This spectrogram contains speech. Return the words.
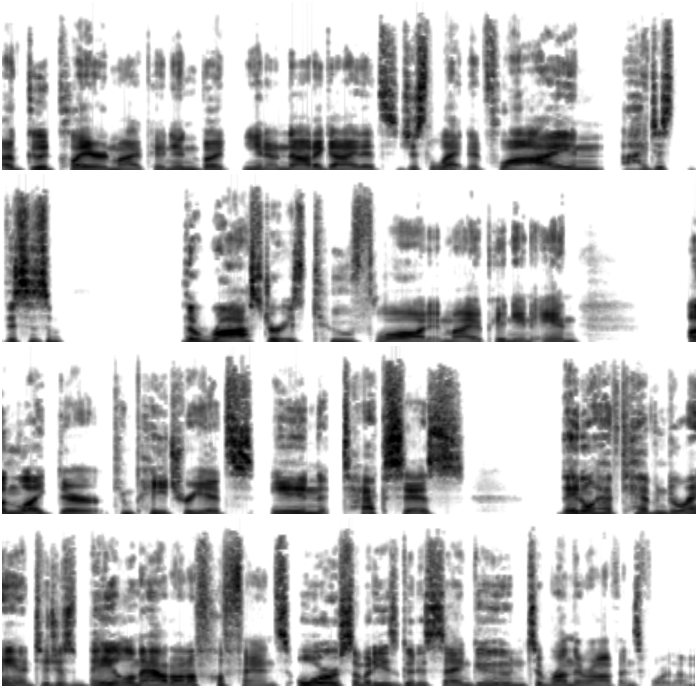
a good player in my opinion, but you know, not a guy that's just letting it fly. And I just this is a the roster is too flawed in my opinion. And unlike their compatriots in Texas, they don't have Kevin Durant to just bail them out on offense or somebody as good as Sengun to run their offense for them.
